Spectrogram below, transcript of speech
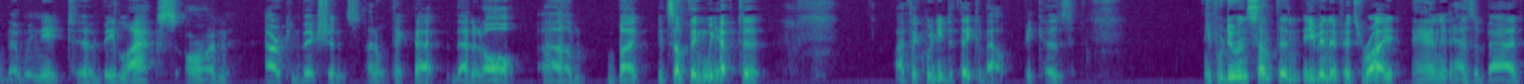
that we need to be lax on our convictions. I don't think that that at all. Um, but it's something we have to. I think we need to think about because if we're doing something, even if it's right and it has a bad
